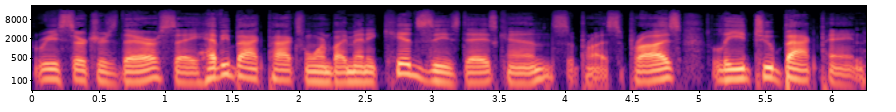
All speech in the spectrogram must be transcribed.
Researchers there say heavy backpacks worn by many kids these days can, surprise, surprise, lead to back pain.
